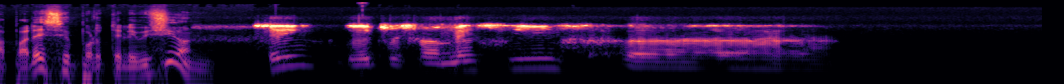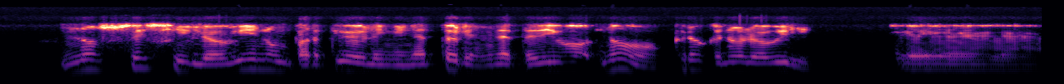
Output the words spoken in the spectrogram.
aparece por televisión. Sí, de hecho yo a Messi uh, no sé si lo vi en un partido de eliminatorias, mira te digo, no, creo que no lo vi. Eh,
